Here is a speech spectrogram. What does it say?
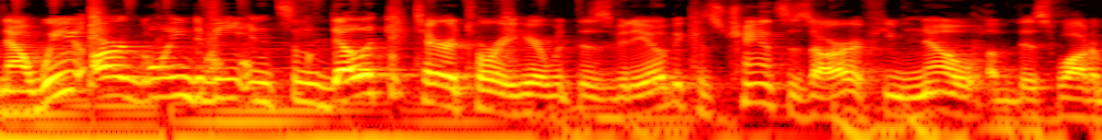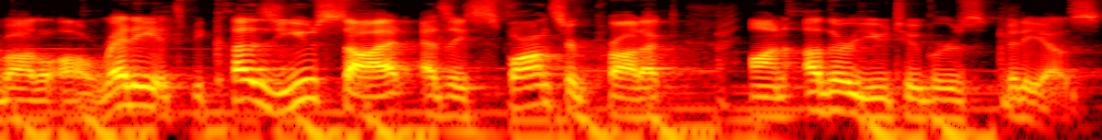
Now we are going to be in some delicate territory here with this video because chances are if you know of this water bottle already, it's because you saw it as a sponsored product on other YouTubers' videos.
